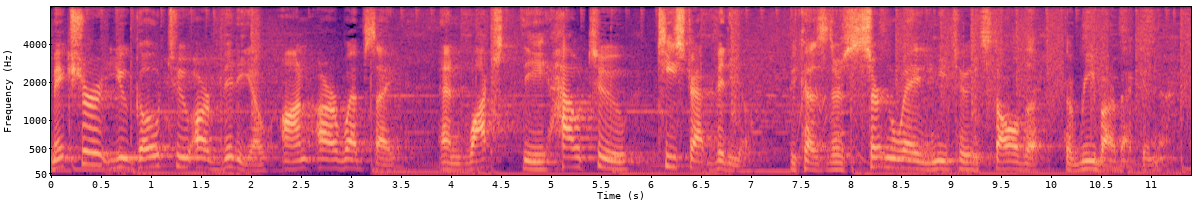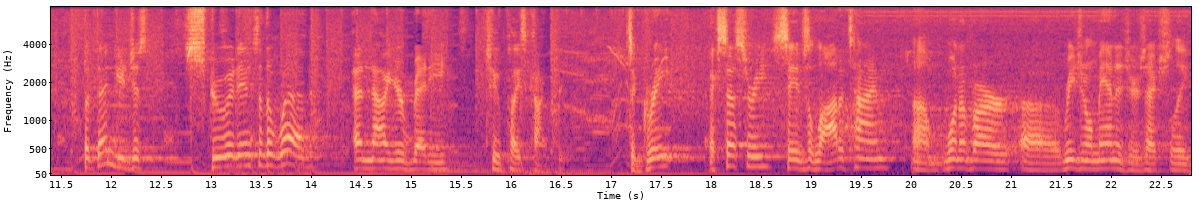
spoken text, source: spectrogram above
Make sure you go to our video on our website and watch the how-to T-strap video because there's a certain way you need to install the, the rebar back in there. But then you just screw it into the web, and now you're ready to place concrete. It's a great accessory, saves a lot of time. Um, one of our uh, regional managers actually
